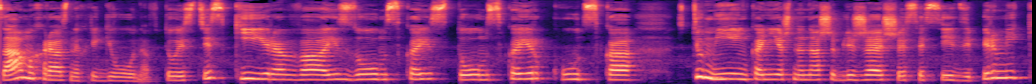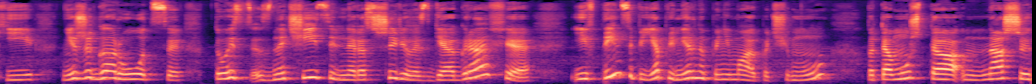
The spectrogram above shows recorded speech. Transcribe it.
самых разных регионов, то есть из Кирова, из Омска, из Томска, Иркутска, Тюмень, конечно, наши ближайшие соседи, пермяки, нижегородцы. То есть значительно расширилась география, и, в принципе, я примерно понимаю, почему потому что наши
